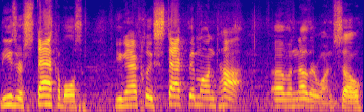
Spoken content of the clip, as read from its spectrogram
These are stackables. You can actually stack them on top of another one. So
